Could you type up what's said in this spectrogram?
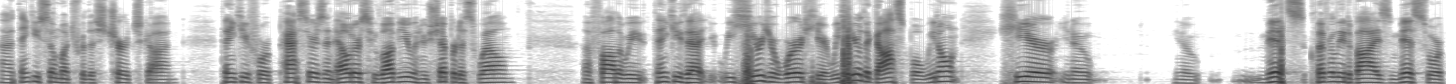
Uh, thank you so much for this church, God. Thank you for pastors and elders who love you and who shepherd us well. Uh, Father, we thank you that we hear your word here. We hear the gospel. We don't hear, you know, you know, myths, cleverly devised myths, or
